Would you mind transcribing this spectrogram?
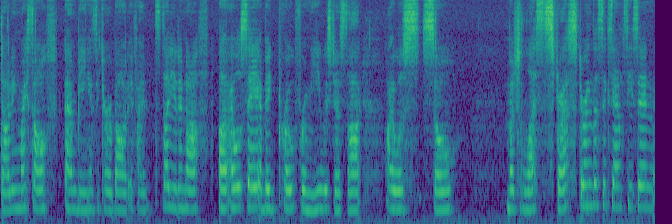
doubting myself and being insecure about if I studied enough. But I will say a big pro for me was just that I was so much less stressed during this exam season.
